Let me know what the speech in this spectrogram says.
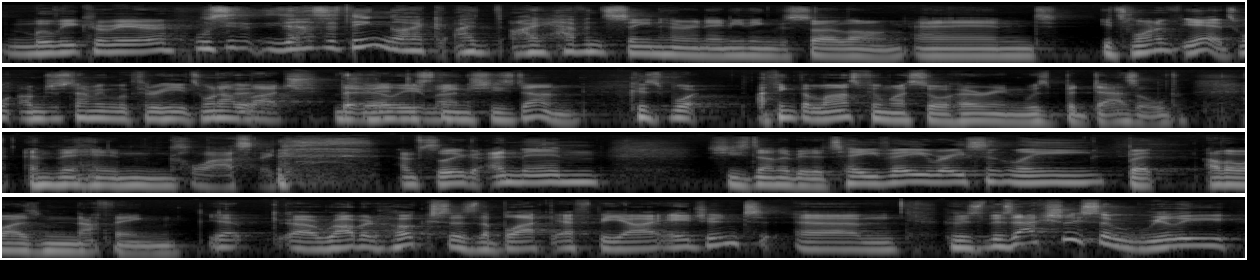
movie career. Well, see, that's the thing. Like, I I haven't seen her in anything for so long, and it's one of yeah. It's one, I'm just having a look through here. It's one Not of the, much. the She earliest things she's done. Because what I think the last film I saw her in was Bedazzled, and then Classic. absolutely, and then she's done a bit of TV recently, but otherwise nothing. Yep. Uh, Robert Hooks is the black FBI agent. Um, who's there's actually some really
